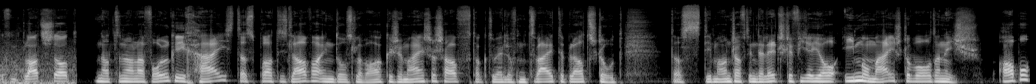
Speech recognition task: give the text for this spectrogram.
auf dem Platz steht. National erfolgreich heisst, dass Bratislava in der slowakischen Meisterschaft aktuell auf dem zweiten Platz steht dass die Mannschaft in den letzten vier Jahren immer Meister geworden ist. Aber,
